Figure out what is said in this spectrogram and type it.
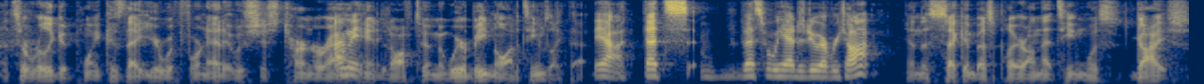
that's a really good point because that year with Fournette, it was just turned around, mean- handed off to him, and we were beating a lot of teams like that. Yeah. That's, that's what we had to do every time. And the second best player on that team was guys,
